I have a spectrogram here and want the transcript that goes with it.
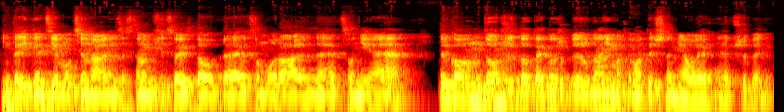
inteligencji emocjonalnej, zastanowi się, co jest dobre, co moralne, co nie, tylko on dąży do tego, żeby równanie matematyczne miało jak najlepszy wynik.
